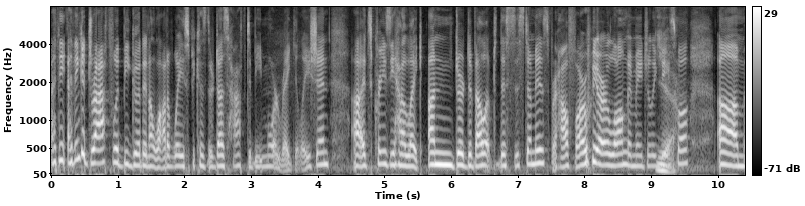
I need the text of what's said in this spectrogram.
I think I think a draft would be good in a lot of ways because there does have to be more regulation. Uh, it's crazy how like underdeveloped this system is for how far we are along in Major League Yeah. Baseball. Um,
